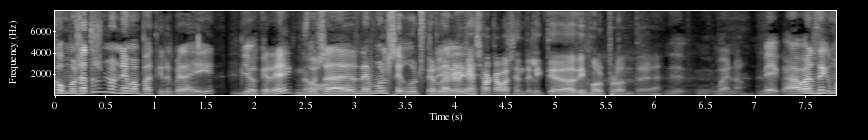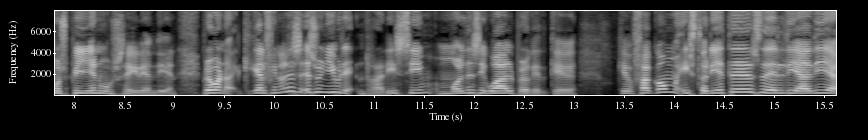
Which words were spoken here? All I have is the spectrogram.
com nosaltres no anem a patir per ahir, jo crec, No. pues, eh, anem molt segurs Però per la jo crec vida. que això acaba sent delicte d'odi molt pront, eh? Eh, Bueno, bé, abans de que mos pillen ho seguirem dient. Però bueno, que, que al final és, és un llibre raríssim, molt desigual, però que, que, que fa com historietes del dia a dia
